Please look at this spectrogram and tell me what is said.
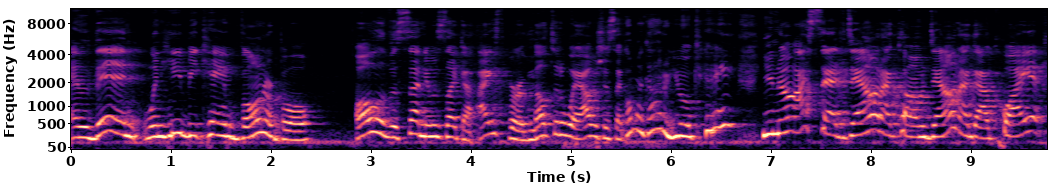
And then when he became vulnerable, all of a sudden it was like an iceberg melted away. I was just like, oh my God, are you okay? You know, I sat down, I calmed down, I got quiet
